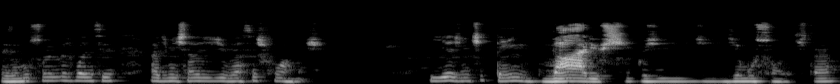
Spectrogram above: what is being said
As emoções elas podem ser administradas de diversas formas. E a gente tem vários tipos de, de, de emoções, tá?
